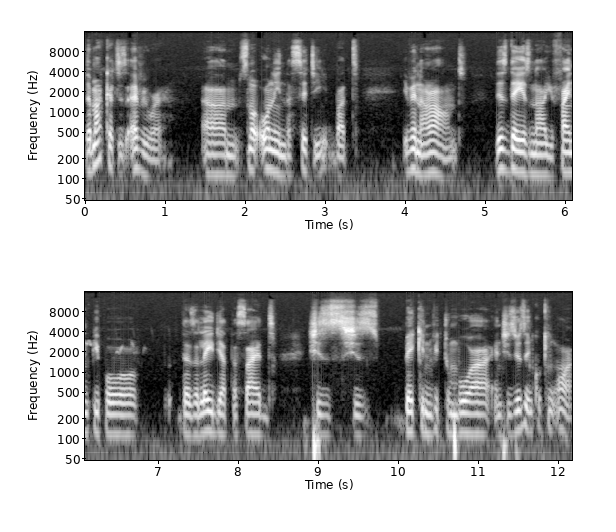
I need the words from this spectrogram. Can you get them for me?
The market is everywhere. Um, it's not only in the city, but even around. These days now, you find people. There's a lady at the side. She's she's baking vitumbua and she's using cooking oil.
